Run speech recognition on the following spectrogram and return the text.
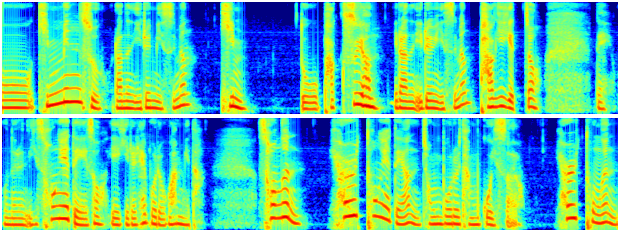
어, 김민수라는 이름이 있으면 김, 또 박수연이라는 이름이 있으면 박이겠죠. 네, 오늘은 이 성에 대해서 얘기를 해보려고 합니다. 성은 혈통에 대한 정보를 담고 있어요. 혈통은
